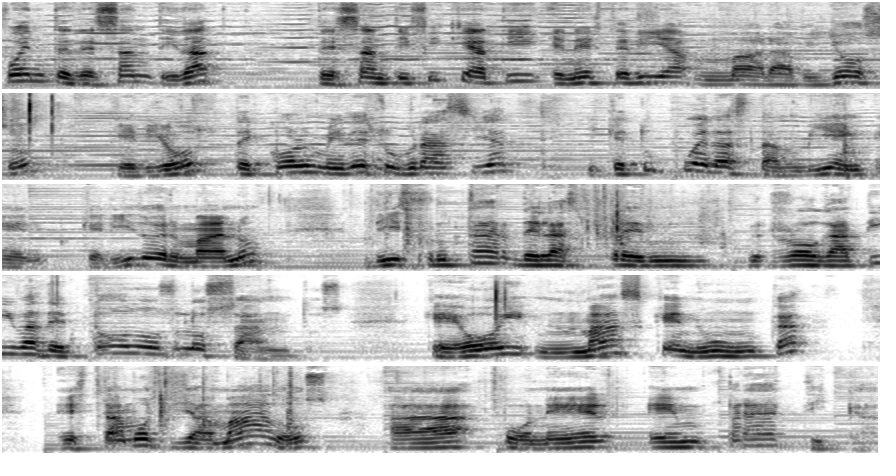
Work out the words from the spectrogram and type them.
fuente de santidad, te santifique a ti en este día maravilloso, que Dios te colme de su gracia y que tú puedas también, el querido hermano, disfrutar de las prerrogativas de todos los santos que hoy más que nunca estamos llamados a poner en práctica.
